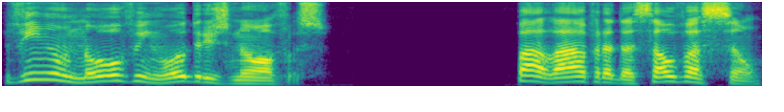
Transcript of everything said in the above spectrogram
vinho novo em odres novos. Palavra da salvação.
